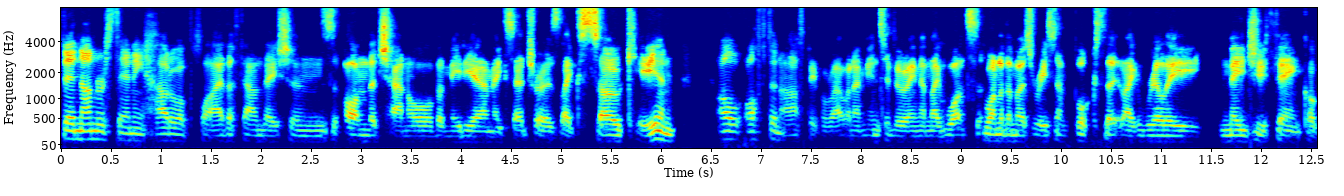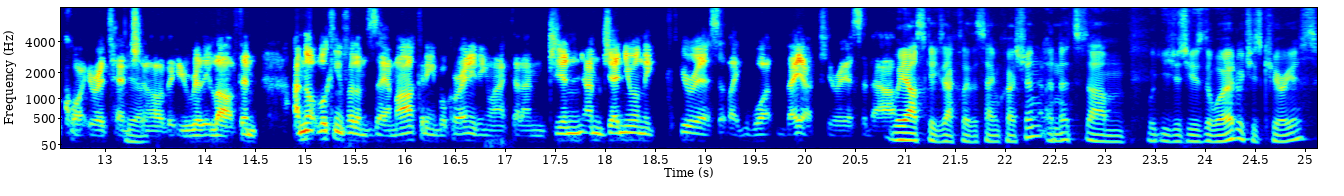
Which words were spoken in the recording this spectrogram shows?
then understanding how to apply the foundations on the channel, the medium, etc., is like so key. And I'll often ask people, right, when I'm interviewing them, like, what's one of the most recent books that like really made you think or caught your attention yeah. or that you really loved? And I'm not looking for them to say a marketing book or anything like that. I'm gen- I'm genuinely curious at like what they are curious about. We ask exactly the same question, and it's um, you just use the word, which is curious.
